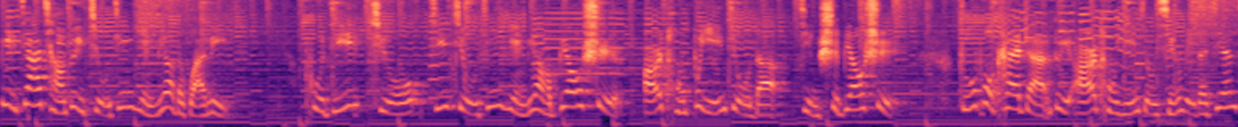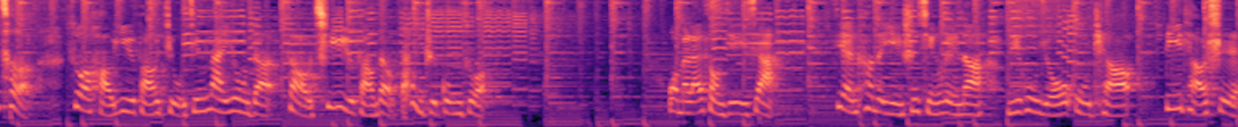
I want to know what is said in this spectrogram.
并加强对酒精饮料的管理，普及酒及酒精饮料标示儿童不饮酒的警示标示，逐步开展对儿童饮酒行为的监测，做好预防酒精滥用的早期预防的控制工作。我们来总结一下。健康的饮食行为呢，一共有五条。第一条是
